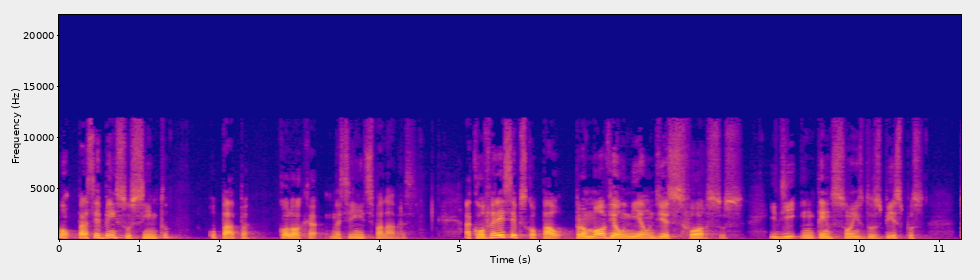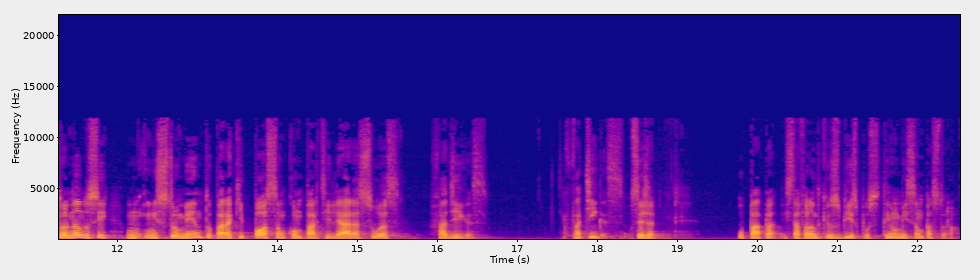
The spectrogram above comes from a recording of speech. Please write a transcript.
Bom, para ser bem sucinto, o Papa coloca nas seguintes palavras: A Conferência Episcopal promove a união de esforços e de intenções dos bispos, tornando-se um instrumento para que possam compartilhar as suas fadigas. Fatigas, ou seja, o Papa está falando que os bispos têm uma missão pastoral.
